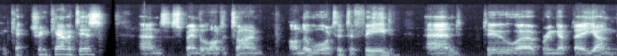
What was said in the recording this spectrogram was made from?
in ca- tree cavities, and spend a lot of time on the water to feed and to uh, bring up their young.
